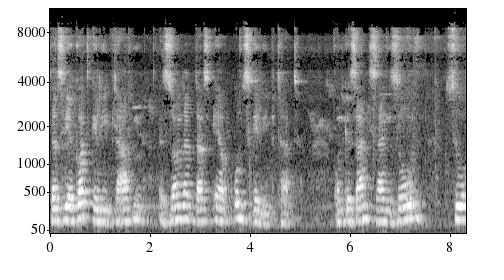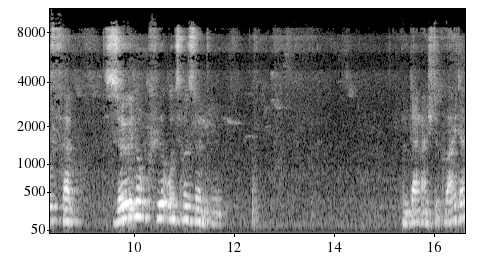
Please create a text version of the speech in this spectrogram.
dass wir Gott geliebt haben, sondern dass er uns geliebt hat und gesandt seinen Sohn zur Versöhnung für unsere Sünden. Und dann ein Stück weiter.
